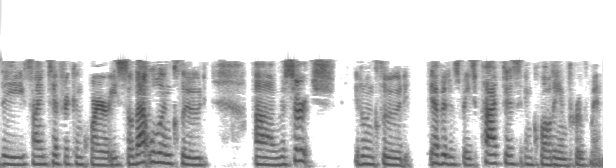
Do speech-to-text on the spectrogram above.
the scientific inquiry. So that will include uh, research, it'll include evidence-based practice and quality improvement.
